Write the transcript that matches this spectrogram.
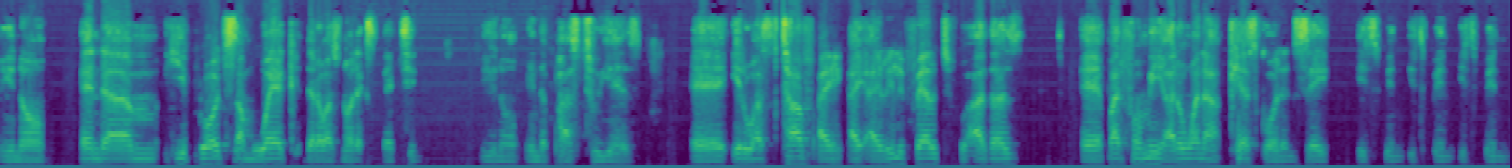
you know and um, he brought some work that i was not expecting you know in the past two years uh, it was tough. I, I, I, really felt for others, uh, but for me, I don't want to curse God and say it's been it's been it's been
